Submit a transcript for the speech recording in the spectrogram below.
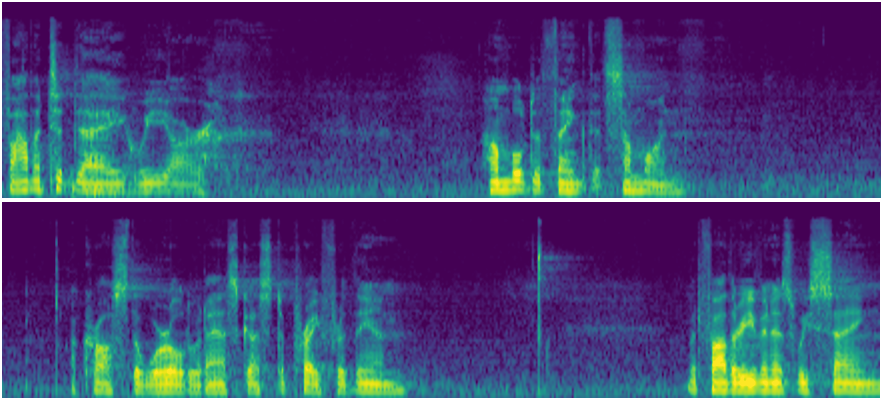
Father, today we are humbled to think that someone across the world would ask us to pray for them. But Father, even as we sang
